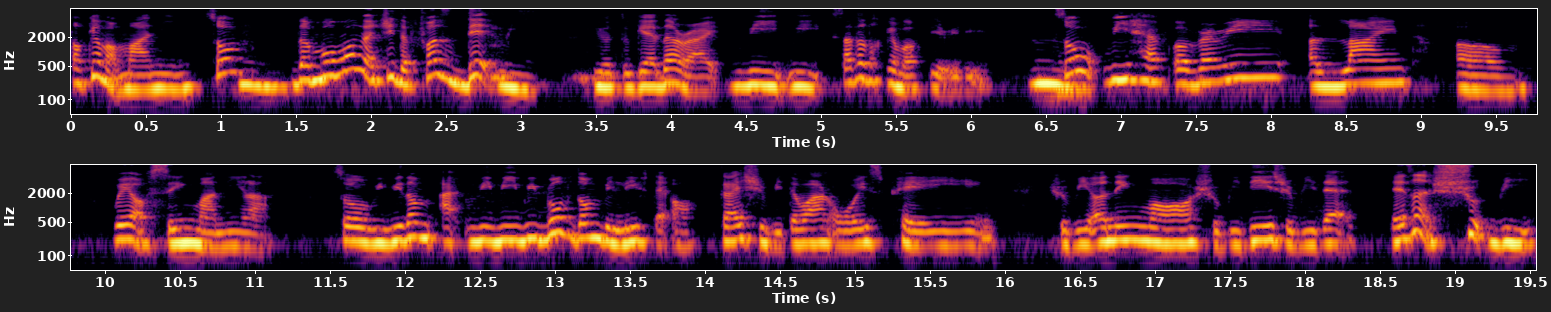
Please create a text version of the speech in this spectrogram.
talking about money. So Mm. the moment actually the first date we we were together, right? We we started talking about it already. Mm. So we have a very aligned um way of seeing money lah. So we, we don't I, we, we, we both don't believe that oh guys should be the one always paying, should be earning more, should be this, should be that. There isn't should be,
